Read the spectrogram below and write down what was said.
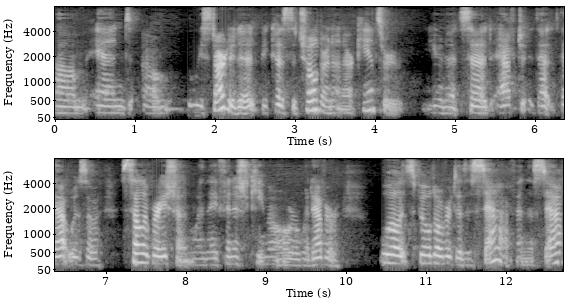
um, and um, we started it because the children on our cancer unit said after that that was a celebration when they finished chemo or whatever. Well, it spilled over to the staff, and the staff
